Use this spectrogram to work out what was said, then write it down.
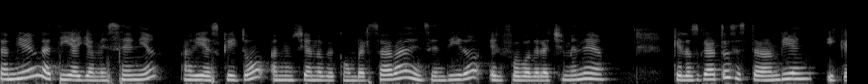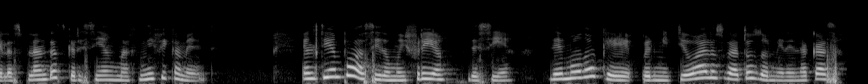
También la tía Yamesenia había escrito anunciando que conversaba encendido el fuego de la chimenea, que los gatos estaban bien y que las plantas crecían magníficamente. El tiempo ha sido muy frío, decía, de modo que permitió a los gatos dormir en la casa.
